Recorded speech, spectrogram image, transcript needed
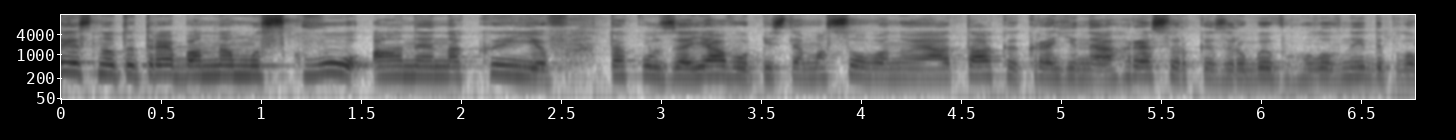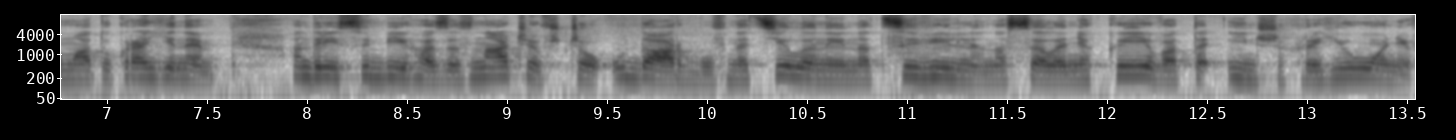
Тиснути треба на Москву, а не на Київ. Таку заяву після масованої атаки країни-агресорки зробив головний дипломат України. Андрій Сибіга зазначив, що удар був націлений на цивільне населення Києва та інших регіонів.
